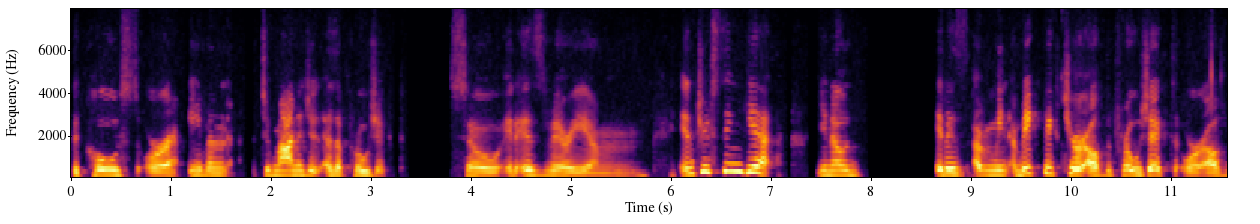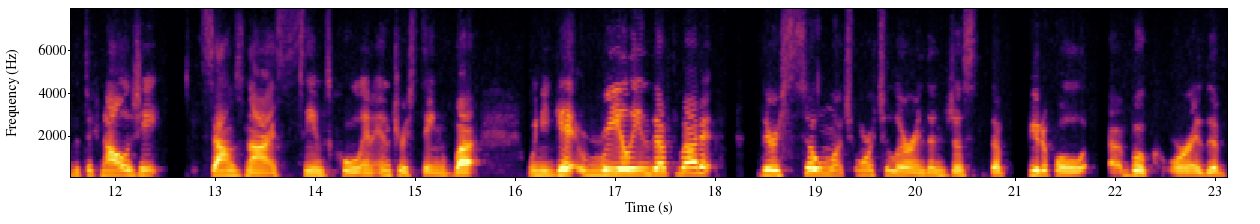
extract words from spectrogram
the cost or even to manage it as a project. So it is very um, interesting. Yet, you know, it is. I mean, a big picture of the project or of the technology sounds nice, seems cool and interesting, but when you get really in depth about it, there's so much more to learn than just the beautiful uh, book or the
